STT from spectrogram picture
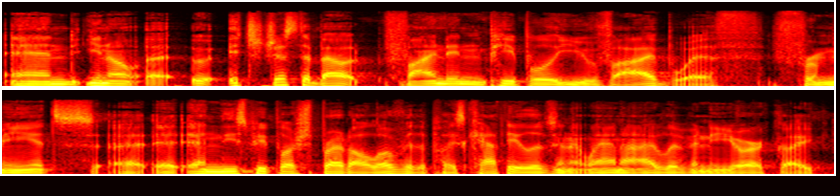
And, you know, uh, it's just about finding people you vibe with. For me, it's, uh, and these people are spread all over the place. Kathy lives in Atlanta. I live in New York. Like,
